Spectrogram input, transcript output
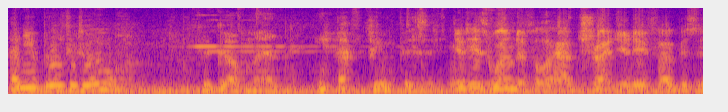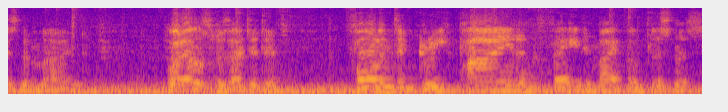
And you built it all. Good God, man, you have been busy. It is wonderful how tragedy focuses the mind. What else was I to do? Fall into grief, pine and fade in my hopelessness?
